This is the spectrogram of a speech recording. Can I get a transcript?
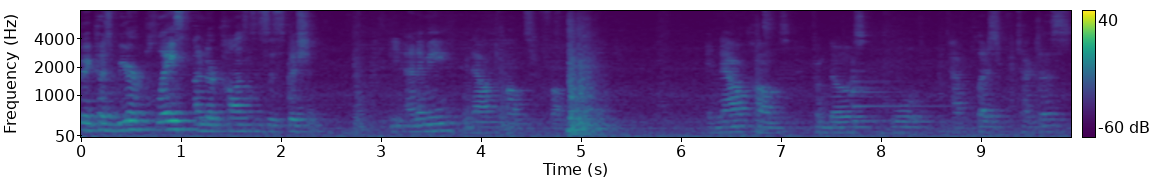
because we are placed under constant suspicion. The enemy now comes from within. It now comes from those who have pledged to protect us.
